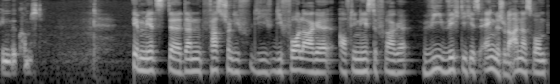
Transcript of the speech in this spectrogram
hinbekommst. Eben jetzt äh, dann fast schon die, die, die Vorlage auf die nächste Frage. Wie wichtig ist Englisch oder andersrum?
